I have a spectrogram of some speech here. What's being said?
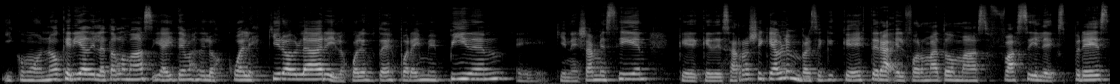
y como no quería dilatarlo más y hay temas de los cuales quiero hablar y los cuales ustedes por ahí me piden, eh, quienes ya me siguen, que, desarrolle y que hable, me parece que, este era el formato más fácil, express,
